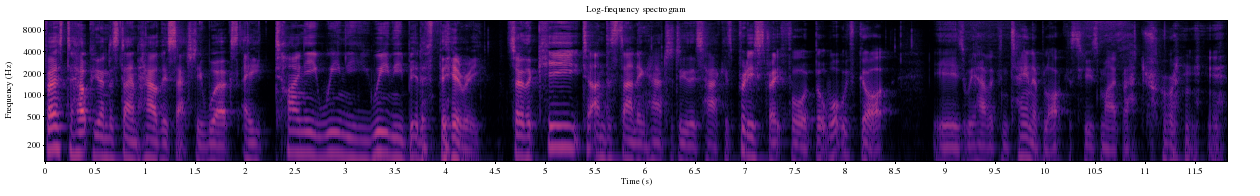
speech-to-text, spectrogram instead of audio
First, to help you understand how this actually works, a tiny weeny weeny bit of theory. So the key to understanding how to do this hack is pretty straightforward, but what we've got is we have a container block. Excuse my bad drawing here.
